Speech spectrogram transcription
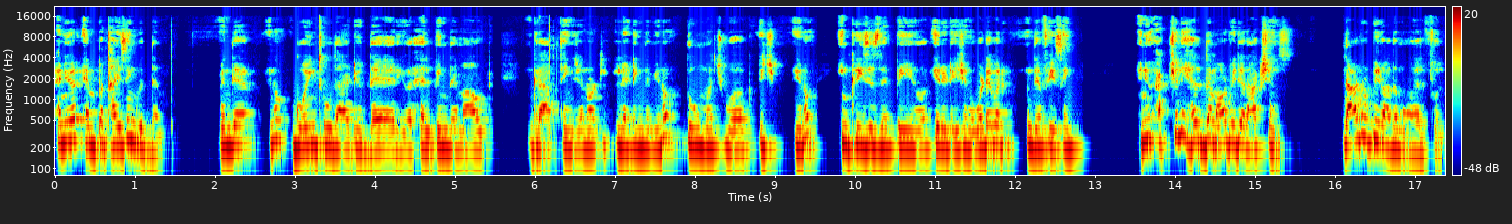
and you are empathising with them when they are you know going through that you there you are helping them out grab things you not letting them you know too much work which you know increases the pain और irritation what ever they are facing and you actually help them out with your actions that would be rather more helpful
